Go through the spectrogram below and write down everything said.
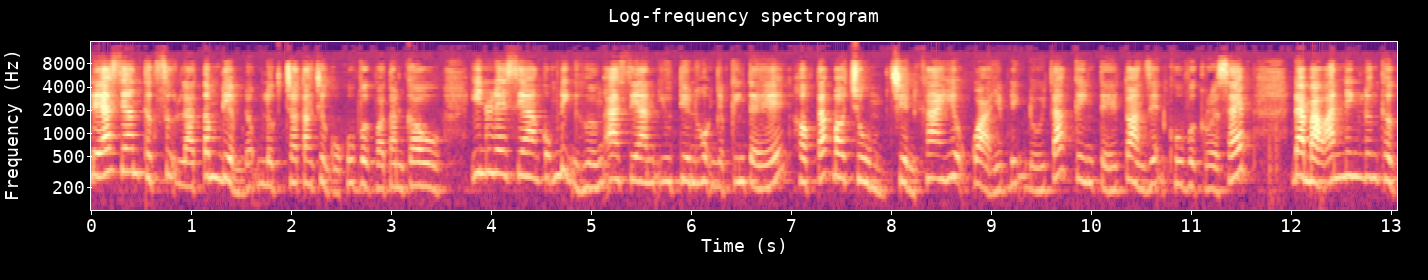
Để ASEAN thực sự là tâm điểm động lực cho tăng trưởng của khu vực và toàn cầu, Indonesia cũng định hướng ASEAN ưu tiên hội nhập kinh tế, hợp tác bao trùm, triển khai hiệu quả Hiệp định Đối tác Kinh tế Toàn diện khu vực RCEP, đảm bảo an ninh lương thực,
